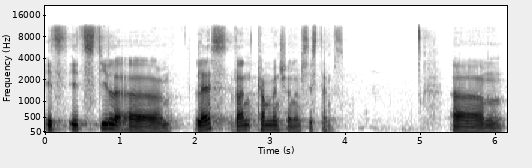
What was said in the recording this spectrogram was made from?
it's, it's still uh, less than conventional systems. Um,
